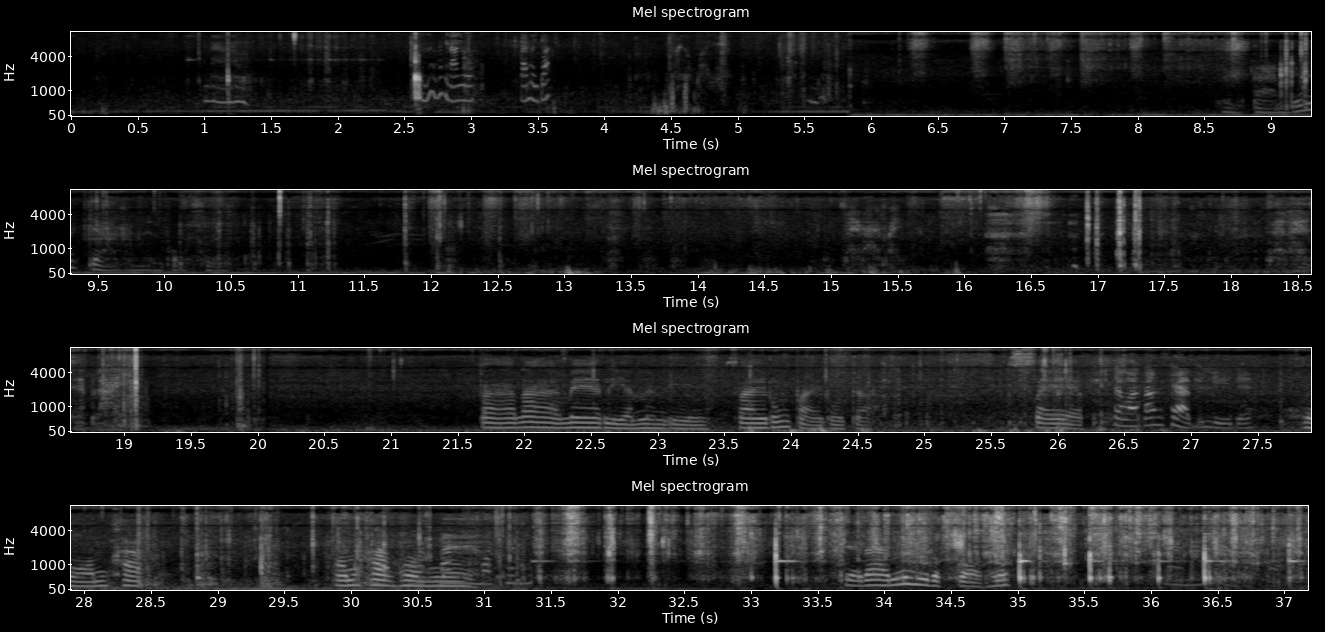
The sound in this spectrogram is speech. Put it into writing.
จ้าเหมือนผงชูใส่ลายไปใส่ลายใส่ลายปลาล่าแม่เหรียญนั่นเอง ใส่ลงไปโดจ้ะแซ่บแต่ว่าต้องแสบเป็นหลีเด้หอมคักหอมคักหอมแน่เสียดายไม่มีดอกกอกนะงานไม่ขาดก่อน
